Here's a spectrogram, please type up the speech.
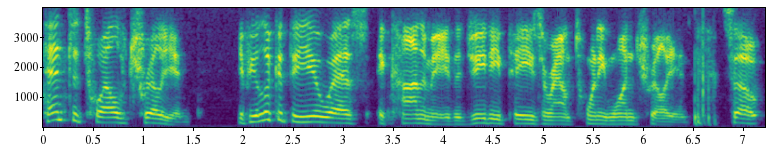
10 to 12 trillion. If you look at the U.S. economy, the GDP is around 21 trillion. So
